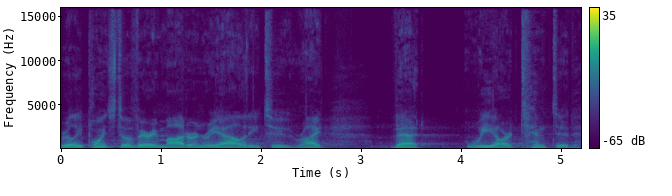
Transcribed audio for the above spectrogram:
really points to a very modern reality, too, right? That we are tempted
